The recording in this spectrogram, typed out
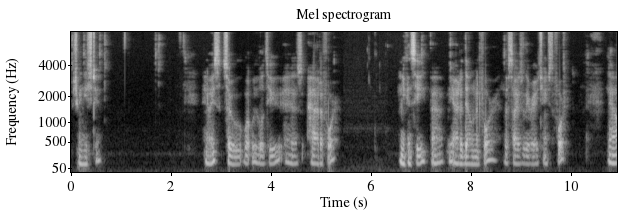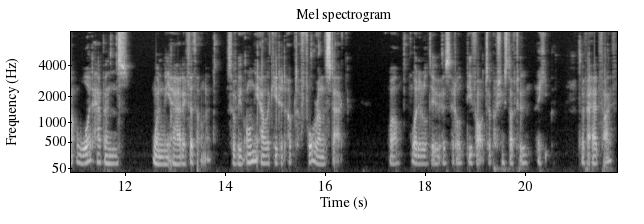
between these two. Anyways, so what we will do is add a 4. And you can see that we added the element 4, the size of the array changed to 4. Now, what happens when we add a fifth element? So we've only allocated up to 4 on the stack, well, what it'll do is it'll default to pushing stuff to the heap. So if I add 5,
